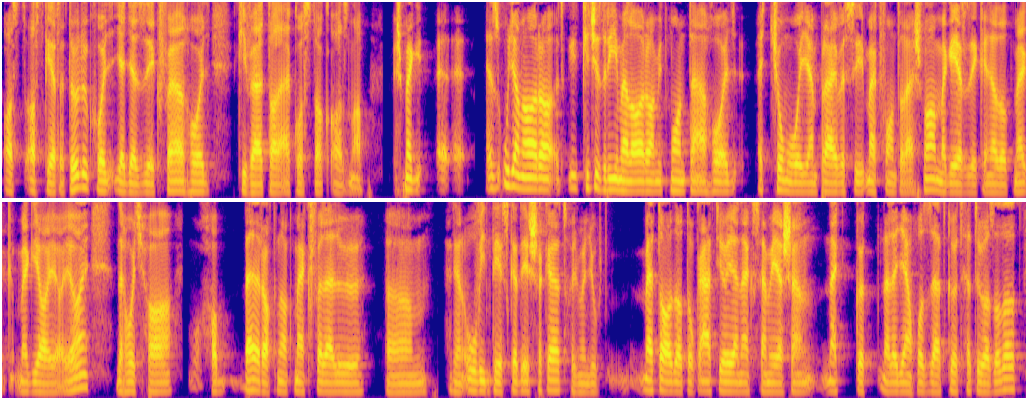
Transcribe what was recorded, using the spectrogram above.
azt, azt kérte tőlük, hogy jegyezzék fel, hogy kivel találkoztak aznap. És meg e, e, ez ugyanarra, kicsit rímel arra, amit mondtál, hogy egy csomó ilyen privacy megfontolás van, meg érzékeny adat, meg, meg jaj, jaj, jaj, de hogyha ha beraknak megfelelő um, hát ilyen óvintézkedéseket, hogy mondjuk metaadatok átjöjjenek személyesen, ne, köt, ne legyen hozzád köthető az adat,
